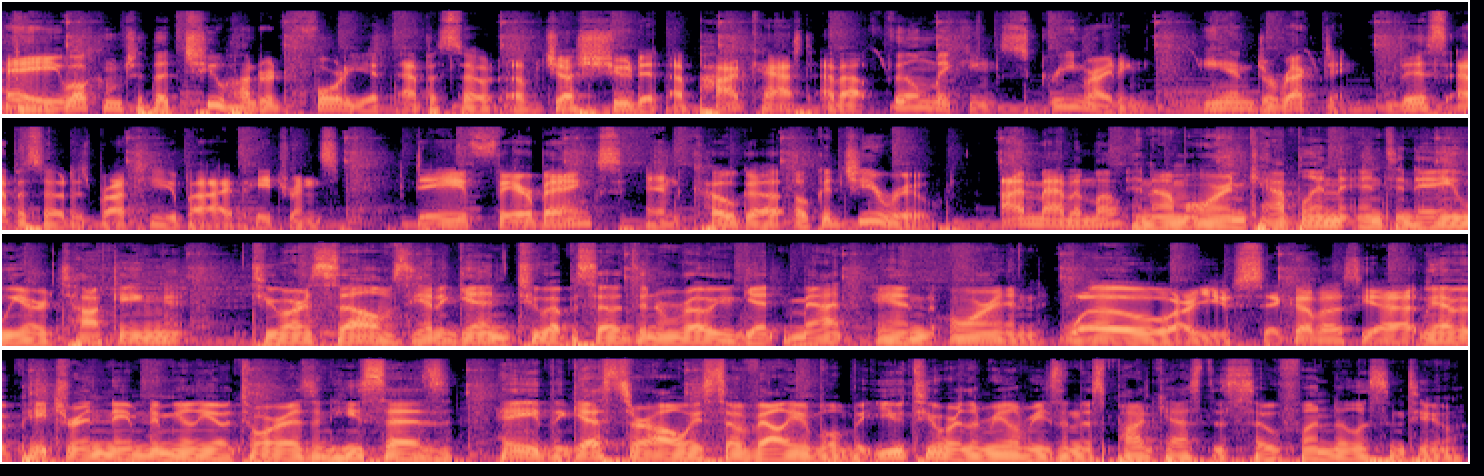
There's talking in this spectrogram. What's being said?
Hey, welcome to the 240th episode of Just Shoot It, a podcast about filmmaking, screenwriting, and directing. This episode is brought to you by patrons Dave Fairbanks and Koga Okajiru. I'm Matt Enlow. And I'm Oren Kaplan, and today we are talking to ourselves yet again. Two episodes in a row, you get Matt and Oren. Whoa, are you sick of us yet? We have a patron named Emilio Torres, and he says, Hey, the guests are always so valuable, but you two are the real reason this podcast is so fun to listen to.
